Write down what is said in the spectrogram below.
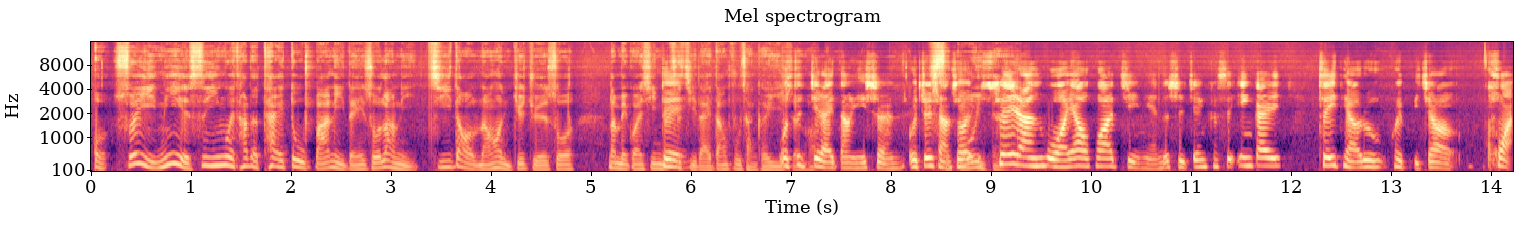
哦，所以你也是因为他的态度，把你等于说让你激到，然后你就觉得说，那没关系，你自己来当妇产科医生。我自己来当医生，我就想说，虽然我要花几年的时间，可是应该这一条路会比较快。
